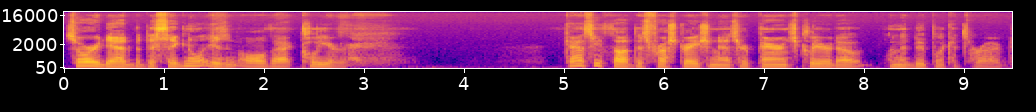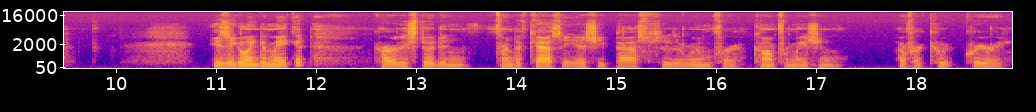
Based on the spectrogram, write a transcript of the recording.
Sorry, Dad, but the signal isn't all that clear. Cassie thought this frustration as her parents cleared out when the duplicates arrived. Is he going to make it? Carly stood in front of Cassie as she passed through the room for confirmation of her query.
